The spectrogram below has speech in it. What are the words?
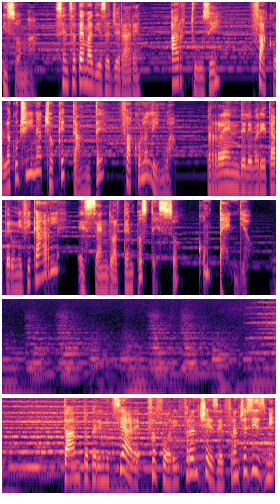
Insomma, senza tema di esagerare. Artusi fa con la cucina ciò che Dante fa con la lingua. Prende le varietà per unificarle, essendo al tempo stesso compendio. Tanto per iniziare, fa fuori francese e francesismi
